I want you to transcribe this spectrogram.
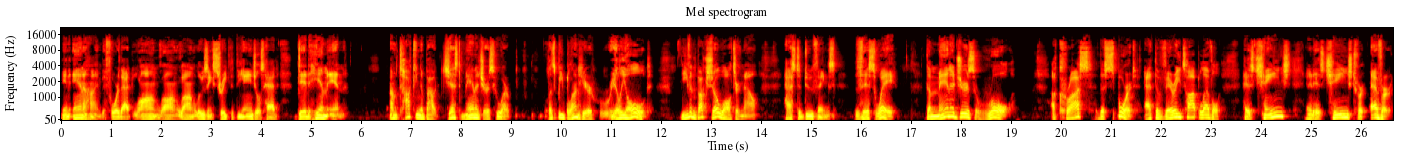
in Anaheim before that long, long, long losing streak that the Angels had did him in. I'm talking about just managers who are, let's be blunt here, really old. Even Buck Showalter now has to do things this way. The manager's role across the sport at the very top level has changed and it has changed forever.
